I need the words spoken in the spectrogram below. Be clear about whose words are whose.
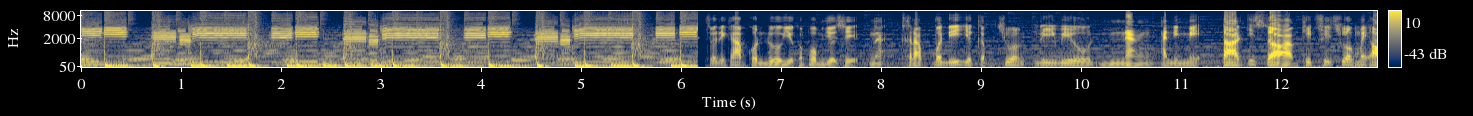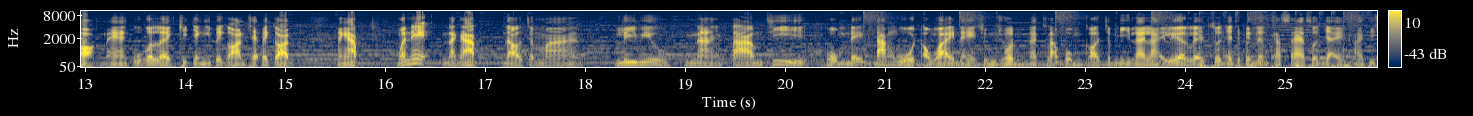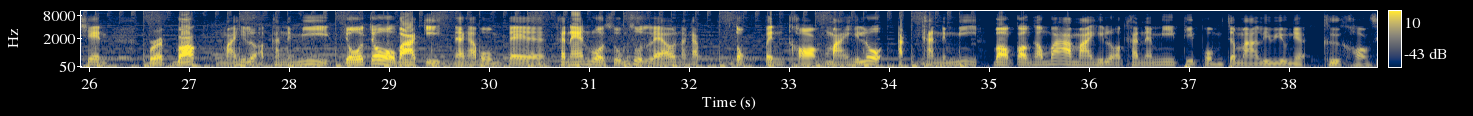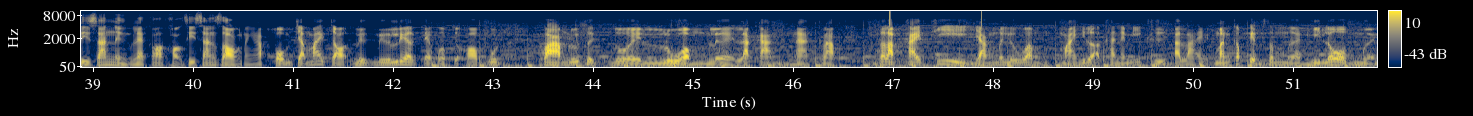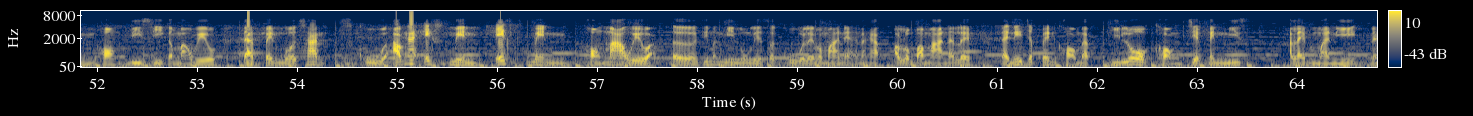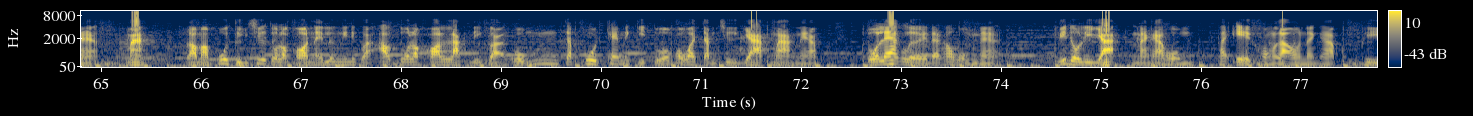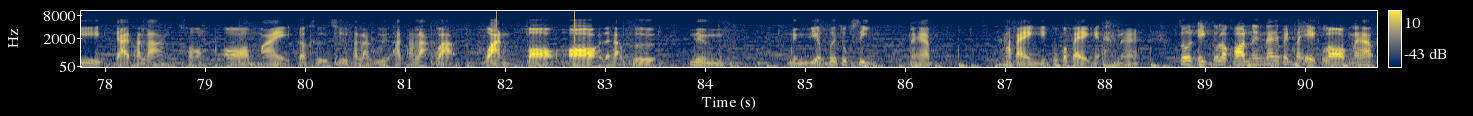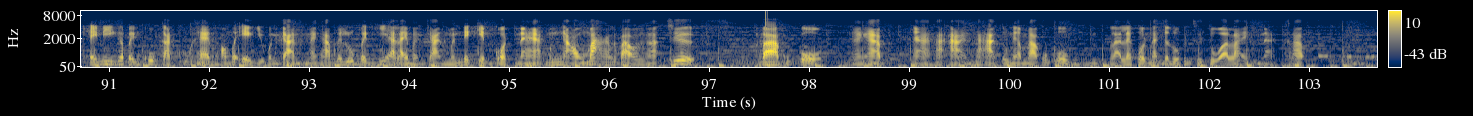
Speaker 1: สวัสดีครับ คนดูอยู่กับผมโยชินะครับ วันนี้อยู่กับช่วงรีวิวหนังอนิเมะตอนที่ 2 คิดชื่อช่วงไม่ออกนะ กูก็เลยคิดอย่างนี้ไปก่อน ใช้ไปก่อนนะครับ วันนี้นะครับเราจะมารีวิวหนังตามที่ผมได้ตั้งโหวตเอาไว้ในชุมชนนะครับ ผมก็จะมีหลาย ๆ เรื่องเลย ส่วนใหญ่จะเป็นเรื่องกระแสส่วนใหญ่อาทิเช่น Bird Box My Hero Academy JoJo Baki นะครับผมแต่คะแนนโหวตสูงสุดแล้วนะครับ ตกเป็นของ My Hero Academy บอกก่อนคำว่า My Hero Academy ที่ผมจะมารีวิวเนี่ย คือของซีซั่น1 และก็ของซีซั่น2 นะครับ ผมจะไม่เจาะลึกเนื้อเรื่องแต่ผมจะขอพูดความรู้สึกโดยรวมเลยละกันนะครับ สำหรับใครที่ยังไม่รู้ว่า My Hero Academy คืออะไร มันก็เปรียบเสมือนฮีโร่เหมือนของ DC กับ Marvel แต่เป็นเวอร์ชันสคูลเอาง่าย X-Men X-Men ของ Marvel อะ เออ ที่มันมีโรงเรียนสคูลอะไรประมาณเนี้ยนะครับ อารมณ์ประมาณนั้นเลย แต่นี่จะเป็นของแบบฮีโร่ของ Japanese อะไรประมาณนี้นะฮะ มาเรามาพูดถึงชื่อตัวละครในเรื่องนี้ดีกว่า เอาตัวละครหลักดีกว่า ผมจะพูดแค่ไม่กี่ตัว เพราะว่าจำชื่อยากมากนะครับ ตัวแรกเลยนะครับผมนะมิโดริยะนะครับผม พระเอกของเรานะครับ พี่ได้พลังของออไมก็คือชื่อพลังหรืออัตลักษณ์ว่า one for all นะครับ คือหนึ่งหนึ่งเดียวเพื่อทุกสิ่งนะครับ ถ้าแปลอย่างนี้กูก็แปลอย่างเงี้ยนะส่วนอีกตัวละครหนึ่งน่าจะเป็นพระเอกรองนะครับไอ้นี่ก็เป็นคู่กัดคู่แค้นของพระเอกอยู่เหมือนกันนะครับ ไม่รู้เป็นที่อะไรเหมือนกันเหมือนเด็กเก็บกดนะฮะมึงเหงามากหรือเปล่านะชื่อบาคุโกนะครับอ่าถ้าอ่านถ้าอ่านตรงเนี้ยบาคุโกหลายหลายคนน่าจะรู้เป็นคือตัวอะไรนะครับ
